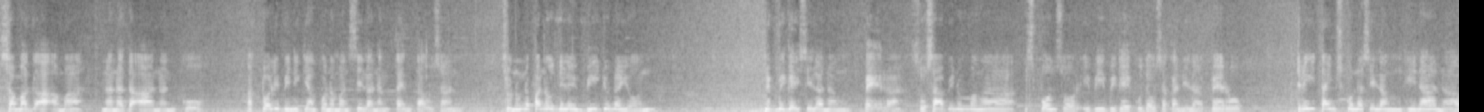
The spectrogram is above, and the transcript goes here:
sa mag-aama na nadaanan ko. Actually, binigyan ko naman sila ng 10,000. So, nung napanood nila yung video na yon, nagbigay sila ng pera. So, sabi ng mga sponsor, ibibigay ko daw sa kanila. Pero, three times ko na silang hinanap,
